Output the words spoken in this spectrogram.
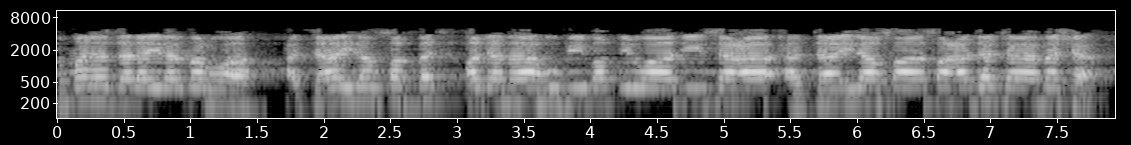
ثم نزل إلى المروة. حتى إذا انصبت قدماه في بطن الوادي سعى حتى إذا صعدتا مشى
